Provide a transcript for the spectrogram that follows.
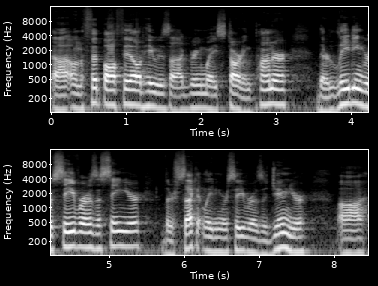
Uh, on the football field, he was uh, Green Wave's starting punter, their leading receiver as a senior, their second leading receiver as a junior. Uh,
